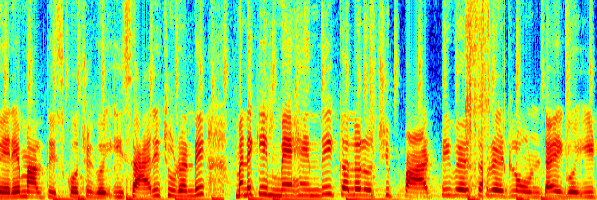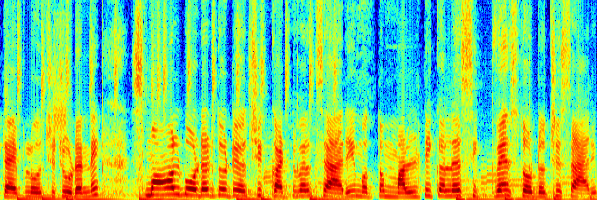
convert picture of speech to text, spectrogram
వేరే మాల్ తీసుకోవచ్చు. ఇగో ఈ శారీ చూడండి మనకి మెహందీ కలర్ వచ్చి పార్టీ వేర్ సపరేట్లో ఉంటాయి. ఇగో ఈ టైప్లో వచ్చి చూడండి. స్మాల్ బోర్డర్ తోటి వచ్చి కట్ వర్క్ శారీ మొత్తం మల్టీ కలర్ సీక్వెన్స్ తోటి వచ్చి శారీ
